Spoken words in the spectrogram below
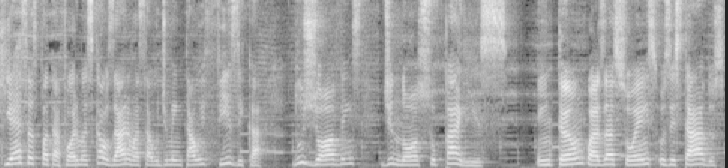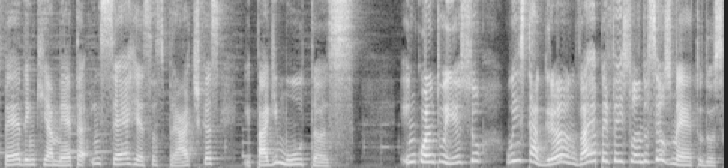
que essas plataformas causaram à saúde mental e física dos jovens de nosso país. Então, com as ações, os estados pedem que a meta encerre essas práticas e pague multas. Enquanto isso, o Instagram vai aperfeiçoando seus métodos.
